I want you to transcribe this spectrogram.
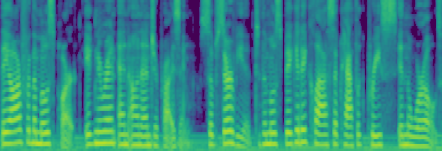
they are, for the most part, ignorant and unenterprising, subservient to the most bigoted class of Catholic priests in the world,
